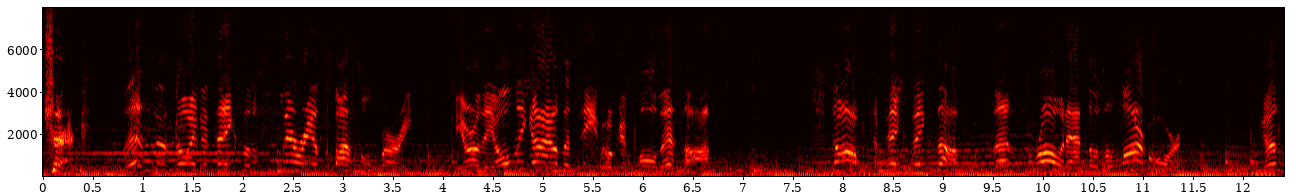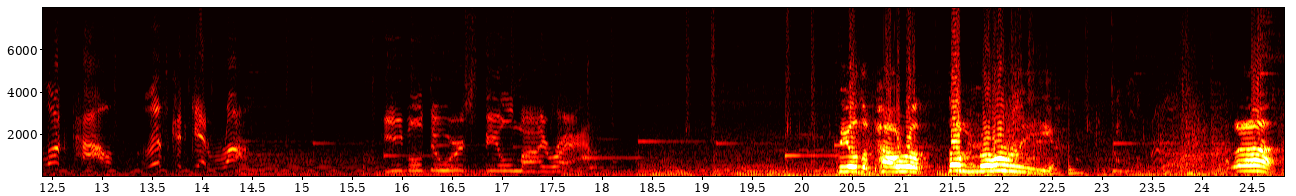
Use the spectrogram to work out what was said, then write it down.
Check. This is going to take some serious muscle, Murray. You're the only guy on the team who can pull this off. Stop to pick things up, then throw it at those alarm horns. Good luck, pal. This could get rough. Evildoers feel my wrath. Feel the power of the Murray! Ah!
